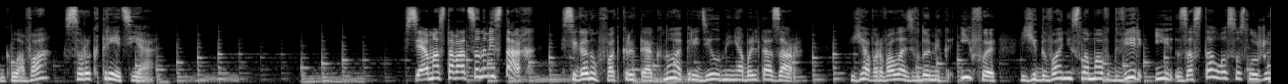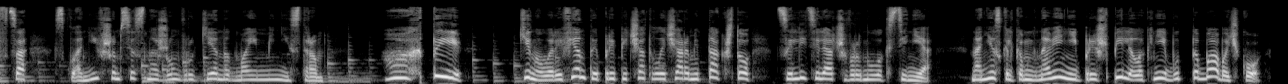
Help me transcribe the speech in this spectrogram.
Глава 43 «Всем оставаться на местах!» Сиганув в открытое окно, опередил меня Бальтазар. Я ворвалась в домик Ифы, едва не сломав дверь, и застала сослуживца, склонившимся с ножом в руке над моим министром. «Ах ты!» Кинула рефент и припечатала чарами так, что целителя отшвырнула к стене. На несколько мгновений пришпилила к ней будто бабочку —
